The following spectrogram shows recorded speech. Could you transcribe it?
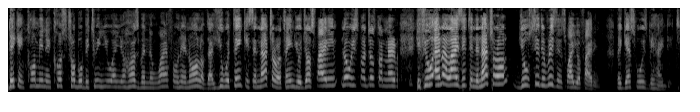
They can come in and cause trouble between you and your husband and wife and all of that. You would think it's a natural thing. You're just fighting. No, it's not just ordinary. If you analyze it in the natural, you'll see the reasons why you're fighting. But guess who is behind it?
